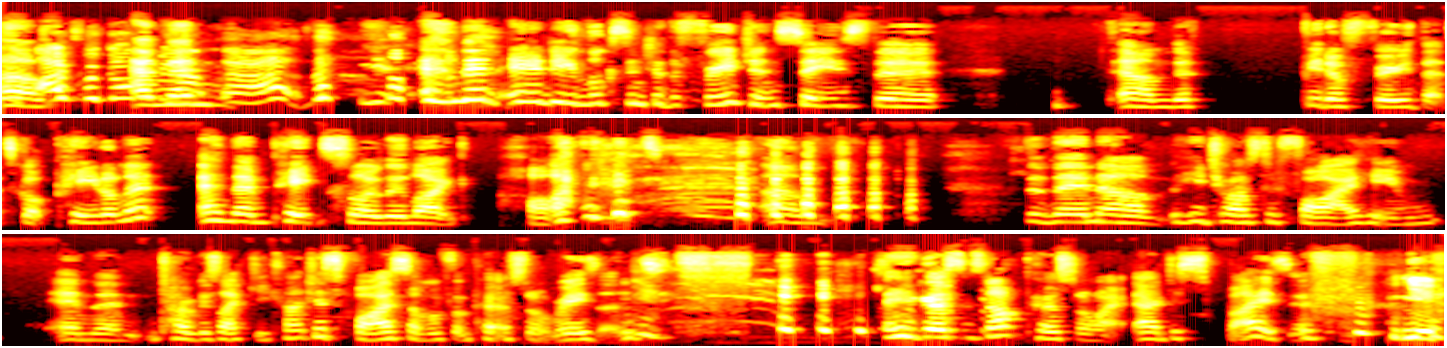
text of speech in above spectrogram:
Um, I forgot and about then- that. yeah, and then Andy looks into the fridge and sees the um the bit of food that's got Pete on it, and then Pete slowly like hides. um, so then um he tries to fire him, and then Toby's like, "You can't just fire someone for personal reasons." and he goes, "It's not personal. I, I despise him." Yeah.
